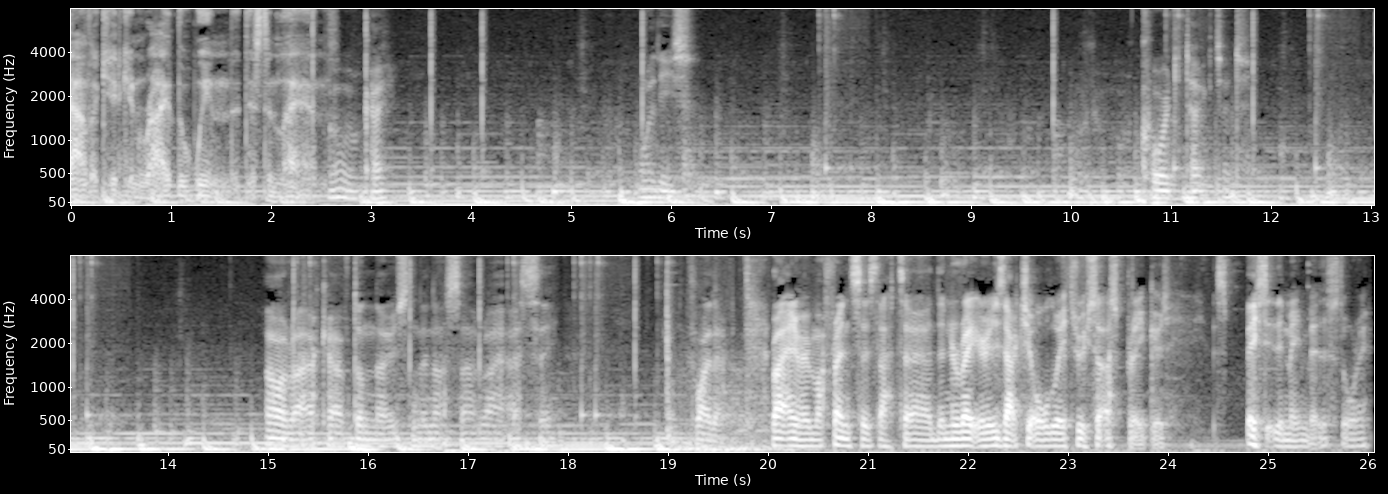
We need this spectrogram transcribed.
Now the kid can ride the wind to distant lands. Oh, okay. What are these? Core detected. Oh, right, okay, I've done those, and then that's that, right, I see. Why there? Right, anyway, my friend says that uh, the narrator is actually all the way through, so that's pretty good. It's basically the main bit of the story.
